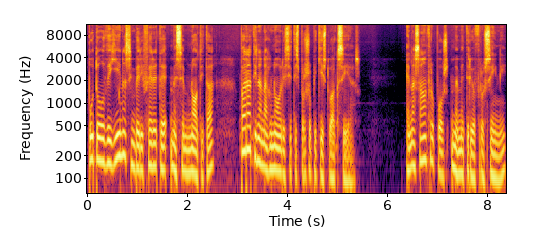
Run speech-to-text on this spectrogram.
που το οδηγεί να συμπεριφέρεται με σεμνότητα παρά την αναγνώριση της προσωπικής του αξίας. Ένας άνθρωπος με μετριοφροσύνη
